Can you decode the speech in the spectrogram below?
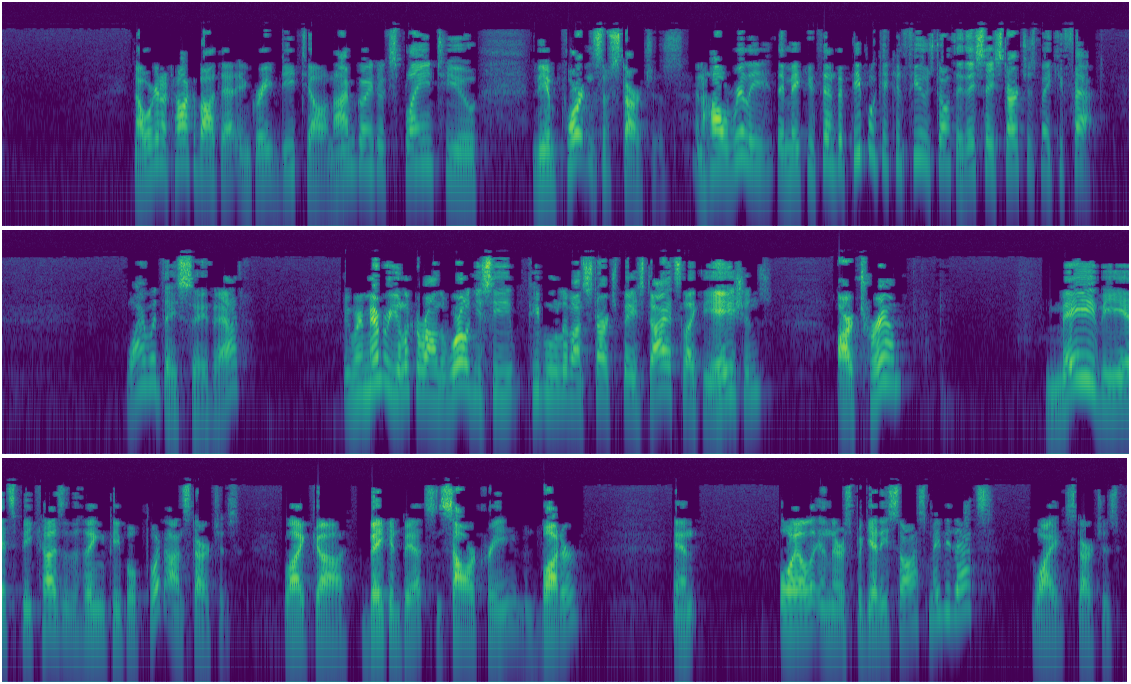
Now, we're going to talk about that in great detail, and I'm going to explain to you the importance of starches and how really they make you thin. But people get confused, don't they? They say starches make you fat. Why would they say that? Remember, you look around the world and you see people who live on starch-based diets like the Asians are trim. Maybe it's because of the thing people put on starches, like uh, bacon bits and sour cream and butter and oil in their spaghetti sauce. Maybe that's why starches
